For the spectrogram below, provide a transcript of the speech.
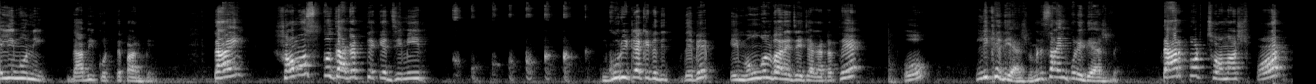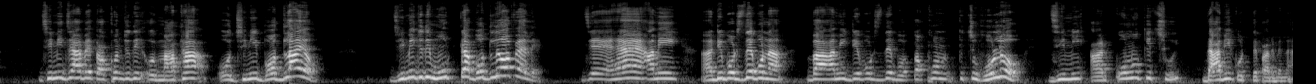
এলিমনি দাবি করতে পারবে। তাই সমস্ত জায়গার থেকে জিমির গুড়িটা কেটে দেবে, এই মঙ্গলবারে যে জায়গাটাতে ও লিখে দিয়ে আসবে মানে সাইন করে দিয়ে আসবে। তারপর ছ মাস পর ঝিমি যাবে তখন যদি ওই মাথা ও ঝিমি বদলায়ও ঝিমি যদি মুডটা বদলেও ফেলে যে হ্যাঁ আমি ডিভোর্স দেব না বা আমি ডিভোর্স দেব, তখন কিছু হলো ঝিমি আর কোনো কিছুই দাবি করতে পারবে না।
